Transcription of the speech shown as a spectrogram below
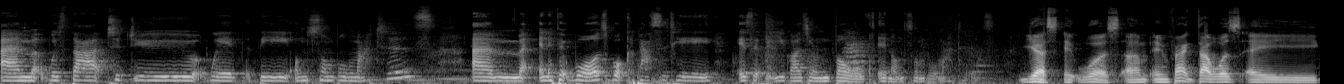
Um, was that to do with the ensemble matters? Um, and if it was, what capacity is it that you guys are involved in ensemble matters? Yes, it was. Um, in fact, that was a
